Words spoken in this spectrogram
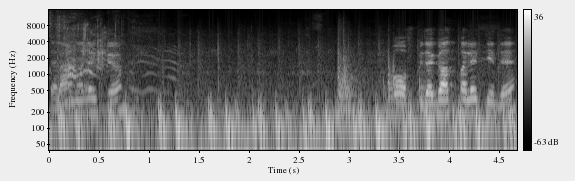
Selamünaleyküm. Of bir de God palet yedi.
